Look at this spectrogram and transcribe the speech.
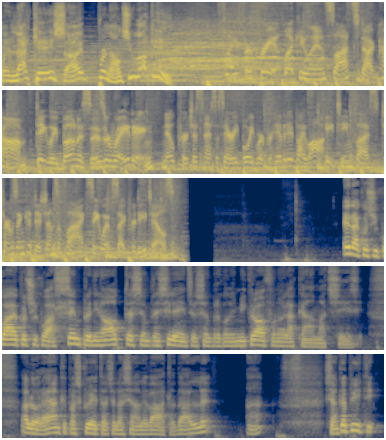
In that case, I pronounce you lucky. Play for free at LuckyLandSlots.com. Daily bonuses are waiting. No purchase necessary. Void where prohibited by law. 18 plus. Terms and conditions apply. See website for details. Ed eccoci qua, eccoci qua, sempre di notte, sempre in silenzio, sempre con il microfono e la cam accesi. Allora, e anche Pasquetta ce la siamo levata dalle... Eh? Siamo capiti?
